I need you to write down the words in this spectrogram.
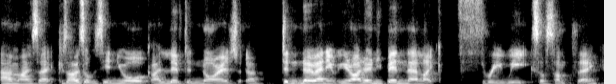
Um, I was like, because I was obviously in York. I lived in Norwich. I didn't know any, you know, I'd only been there like three weeks or something.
